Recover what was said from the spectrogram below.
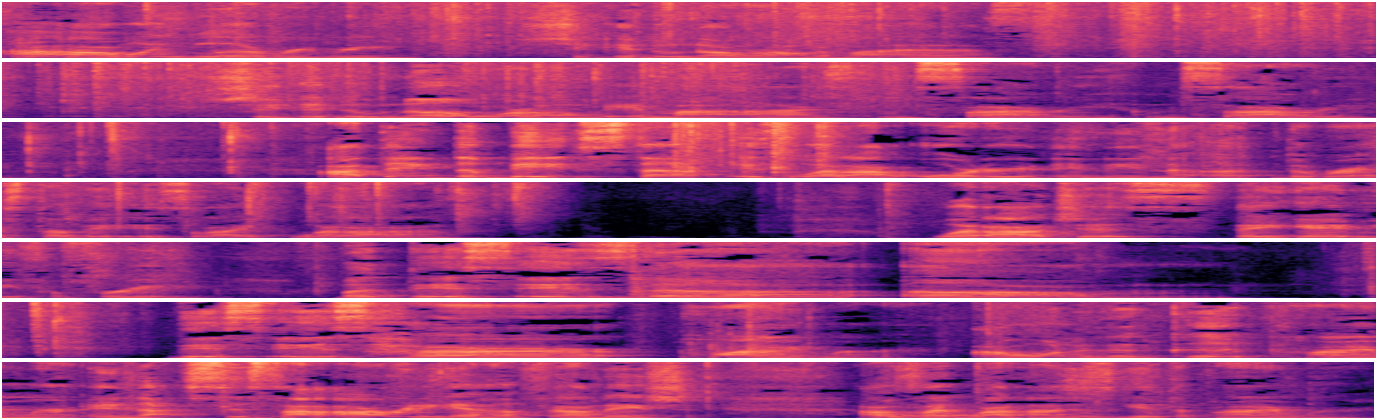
I always love Riri. She can do no wrong in my eyes. She can do no wrong in my eyes. I'm sorry. I'm sorry. I think the big stuff is what I ordered. And then the, uh, the rest of it is like what I, what I just, they gave me for free. But this is the, um, this is her primer. I wanted a good primer. And since I already got her foundation, I was like, why not just get the primer?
